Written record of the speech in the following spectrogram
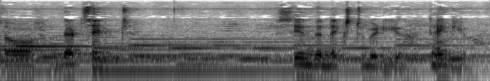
So that's it. See you in the next video. Thank you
